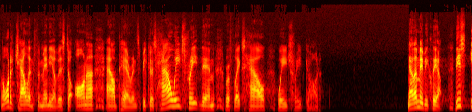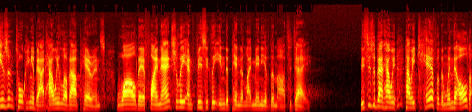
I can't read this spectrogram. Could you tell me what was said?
what a challenge for many of us to honor our parents because how we treat them reflects how we treat God. Now, let me be clear. This isn't talking about how we love our parents while they're financially and physically independent, like many of them are today. This is about how we, how we care for them when they're older,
